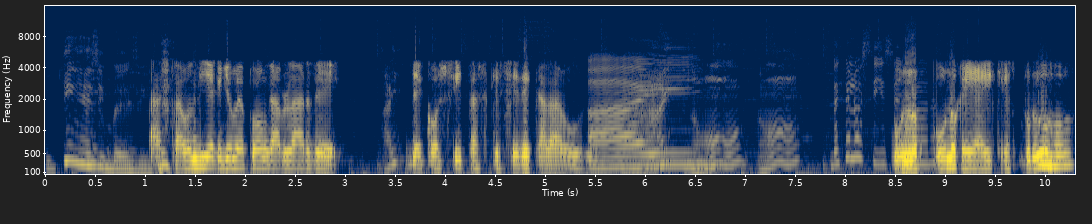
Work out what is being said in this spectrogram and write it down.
¿Y quién es imbécil? Hasta un día que yo me ponga a hablar de, de cositas que sé de cada uno. Ay. no, no. Déjelo así, Uno, señora. uno que hay ahí que es brujo.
